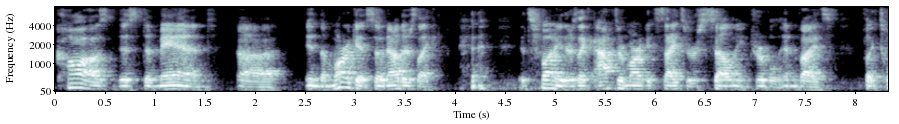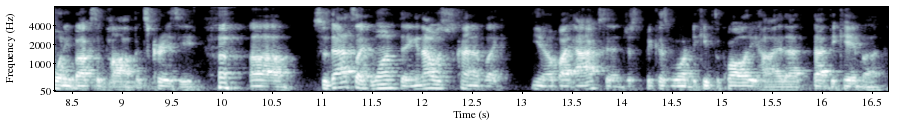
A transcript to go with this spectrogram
caused this demand uh, in the market. So now there's like, it's funny. There's like aftermarket sites are selling Dribbble invites for like 20 bucks a pop. It's crazy. um, so that's like one thing, and that was just kind of like you know by accident, just because we wanted to keep the quality high. That that became a,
